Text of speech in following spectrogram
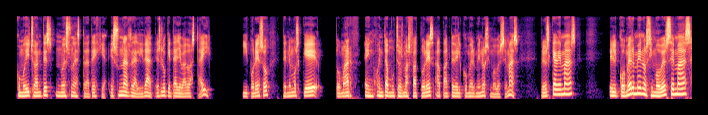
como he dicho antes, no es una estrategia, es una realidad, es lo que te ha llevado hasta ahí. Y por eso tenemos que tomar en cuenta muchos más factores aparte del comer menos y moverse más. Pero es que además, el comer menos y moverse más,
